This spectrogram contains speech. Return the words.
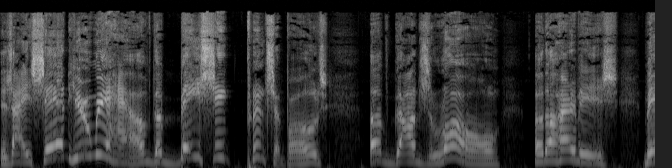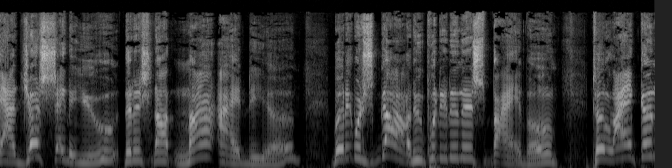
As I said, here we have the basic principles of God's law of the harvest. May I just say to you that it's not my idea, but it was God who put it in this Bible to liken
